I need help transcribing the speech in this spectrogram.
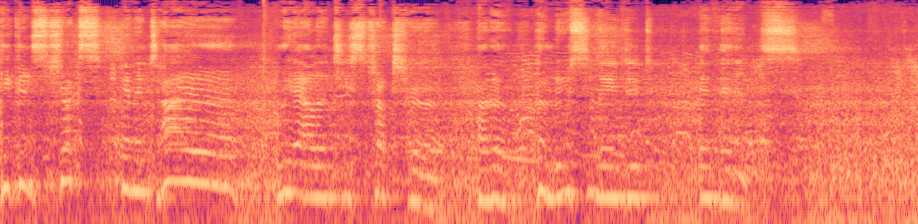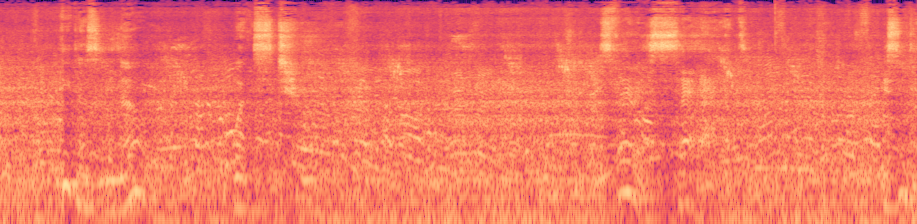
he constructs an entire reality structure out of hallucinated events. He doesn't know what's true. It's very sad, isn't it?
